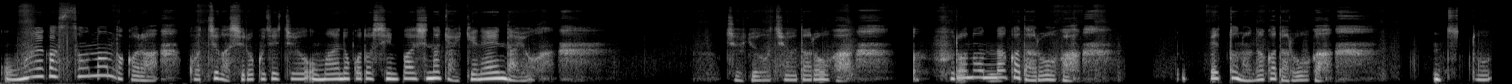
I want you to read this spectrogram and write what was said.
お前がそんなんだからこっちは四六時中お前のこと心配しなきゃいけねえんだよ。授業中だろうが風呂の中だろうがベッドの中だろうがずっと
